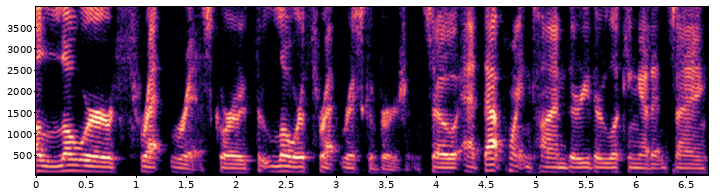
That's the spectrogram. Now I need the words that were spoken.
a lower threat risk or th- lower threat risk aversion. So at that point in time, they're either looking at it and saying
